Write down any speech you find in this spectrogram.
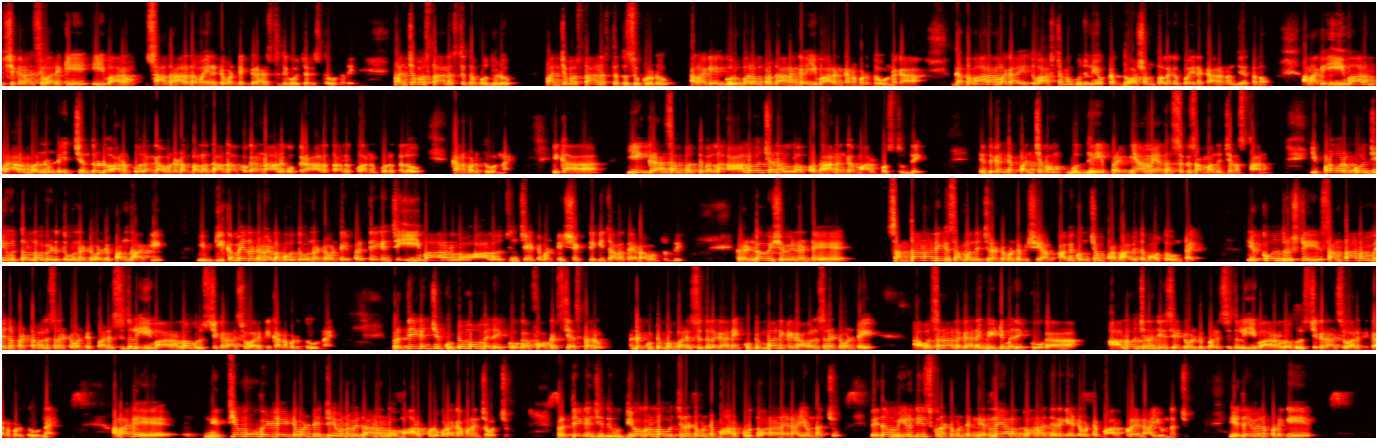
వృశ్చిక రాశి వారికి ఈ వారం సాధారణమైనటువంటి గ్రహస్థితి గోచరిస్తూ ఉన్నది. పంచమ స్థానస్థిత బుధుడు పంచమ స్థానస్థిత శుక్రుడు అలాగే గురుబలం ప్రధానంగా ఈ వారం కనబడుతూ ఉండగా గత వారం లగాయితూ అష్టమ కుజుని యొక్క దోషం తొలగిపోయిన కారణం చేతను అలాగే ఈ వారం ప్రారంభం నుండి చంద్రుడు అనుకూలంగా ఉండడం వల్ల దాదాపుగా నాలుగు గ్రహాల తాలూకు అనుకూలతలు కనబడుతూ ఉన్నాయి. ఇక ఈ గ్రహ సంపత్తి వల్ల ఆలోచనల్లో ప్రధానంగా మార్పు వస్తుంది. ఎందుకంటే పంచమం బుద్ధి ప్రజ్ఞ మేధస్సుకు సంబంధించిన స్థానం. ఇప్పటి వరకు జీవితంలో వెళుతూ ఉన్నటువంటి పంధాకి ఇక మీదట వెళ్ళబోతూ ఉన్నటువంటి ప్రత్యేకించి ఈ వారంలో ఆలోచించేటువంటి శక్తికి చాలా తేడా ఉంటుంది. రెండో విషయం ఏంటంటే సంతానానికి సంబంధించినటువంటి విషయాలు అవి కొంచెం ప్రభావితం అవుతూ ఉంటాయి. ఎక్కువ దృష్టి సంతానం మీద పెట్టవలసినటువంటి పరిస్థితులు ఈ వారంలో వృశ్చిక రాశి వారికి కనబడుతూ ఉన్నాయి. ప్రత్యేకించి కుటుంబం మీద ఎక్కువగా ఫోకస్ చేస్తారు. అంటే కుటుంబ పరిస్థితులు కానీ కుటుంబానికి కావలసినటువంటి అవసరాలు కానీ వీటి మీద ఎక్కువగా ఆలోచన చేసేటువంటి పరిస్థితులు ఈ వారంలో వృశ్చిక రాశి వారికి కనబడుతూ ఉన్నాయి. అలాగే నిత్యము వెళ్ళేటువంటి జీవన విధానంలో మార్పులు కూడా గమనించవచ్చు. ప్రత్యేకించి ఇది ఉద్యోగంలో వచ్చినటువంటి మార్పుల ద్వారానైనా అయి ఉండొచ్చు. లేదా మీరు తీసుకున్నటువంటి నిర్ణయాల ద్వారా జరిగేటువంటి మార్పులైనా అయి ఉండొచ్చు. ఏదేమైనప్పటికీ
